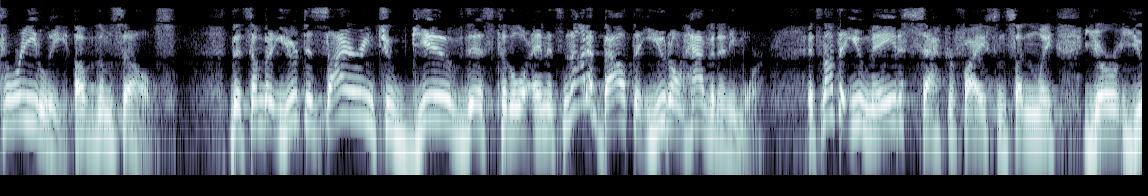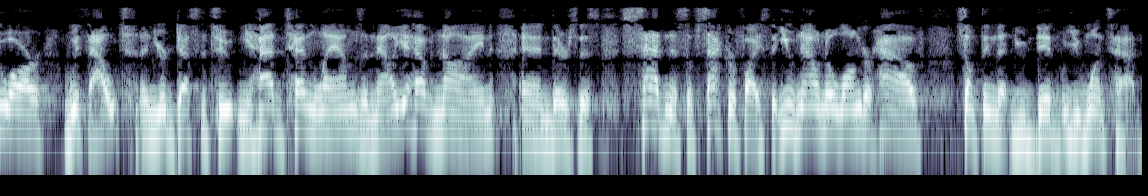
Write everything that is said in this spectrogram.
freely of themselves that somebody, you're desiring to give this to the Lord. And it's not about that you don't have it anymore. It's not that you made a sacrifice and suddenly you're, you are without and you're destitute and you had ten lambs and now you have nine and there's this sadness of sacrifice that you now no longer have something that you did, you once had.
